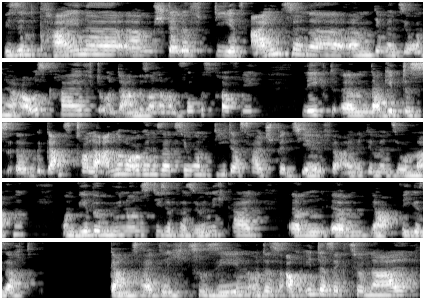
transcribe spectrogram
wir sind keine ähm, Stelle, die jetzt einzelne ähm, Dimensionen herausgreift und da einen besonderen Fokus drauf legt. legt. Ähm, da gibt es äh, ganz tolle andere Organisationen, die das halt speziell für eine Dimension machen. Und wir bemühen uns, diese Persönlichkeit, ähm, ähm, ja, wie gesagt, ganzheitlich zu sehen und es auch intersektional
